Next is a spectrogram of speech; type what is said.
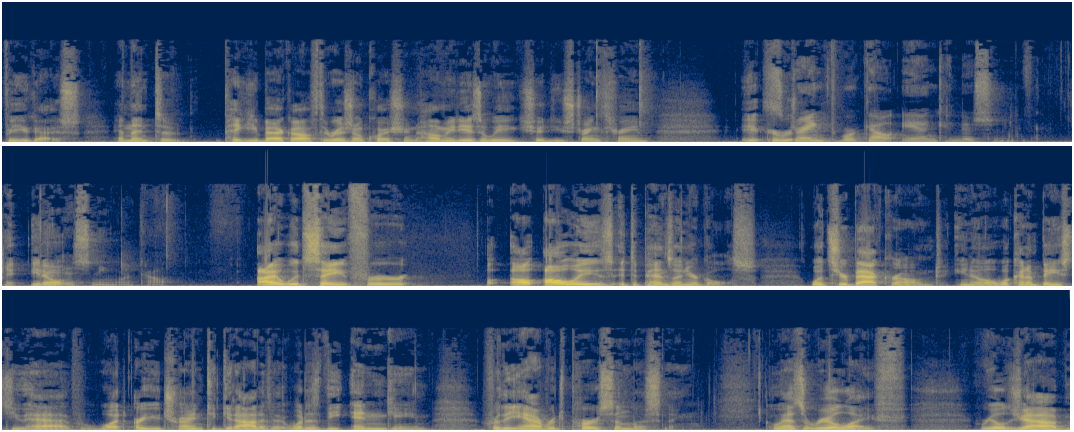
for you guys. And then to piggyback off the original question, how many days a week should you strength train? Strength workout and condition. You know, conditioning workout. I would say for always it depends on your goals. What's your background? You know, what kind of base do you have? What are you trying to get out of it? What is the end game? For the average person listening who has a real life, real job,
